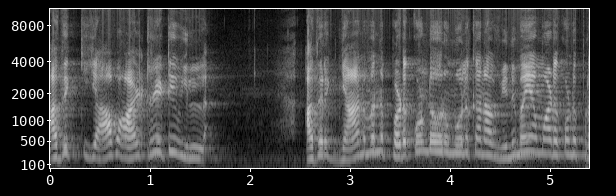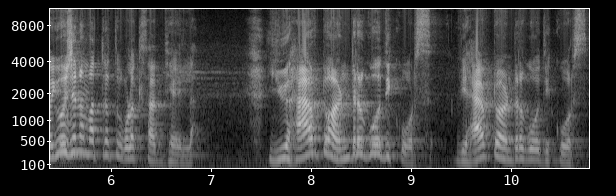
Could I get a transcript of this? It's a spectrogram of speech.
ಅದಕ್ಕೆ ಯಾವ ಆಲ್ಟರ್ನೇಟಿವ್ ಇಲ್ಲ. ಅದರ ಜ್ಞಾನವನ್ನು ಪಡ್ಕೊಂಡವ್ರ ಮೂಲಕ ನಾವು ವಿನಿಮಯ ಮಾಡಿಕೊಂಡು ಪ್ರಯೋಜನ ಮಾತ್ರ ತಗೊಳ್ಳಕ್ಕೆ ಸಾಧ್ಯ ಇಲ್ಲ. You have to undergo the course we have to undergo the course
